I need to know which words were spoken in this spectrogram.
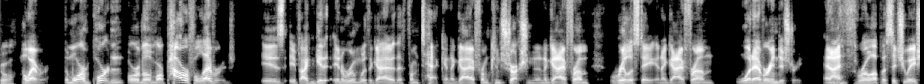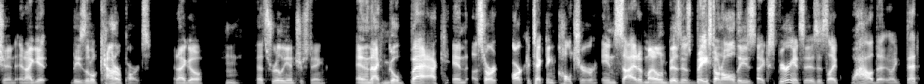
Sure. However, the more important or the more powerful leverage is if I can get in a room with a guy that from tech and a guy from construction and a guy from real estate and a guy from whatever industry, and I Mhm. throw up a situation and I get these little counterparts, and I go, hmm, that's really interesting. And then I can go back and uh, start architecting culture inside of my own business based on all these experiences. It's like, wow, that like that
